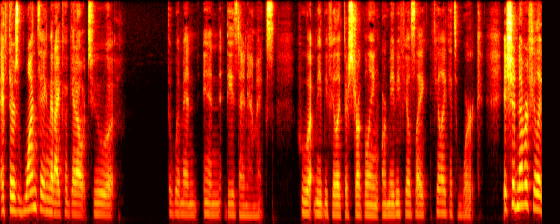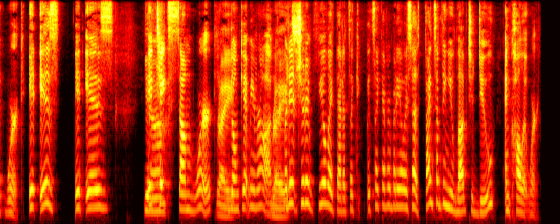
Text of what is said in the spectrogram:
If there's one thing that I could get out to the women in these dynamics who maybe feel like they're struggling or maybe feels like feel like it's work. It should never feel like work. It is it is it takes some work. Right. Don't get me wrong. Right. But it shouldn't feel like that. It's like it's like everybody always says, find something you love to do and call it work.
